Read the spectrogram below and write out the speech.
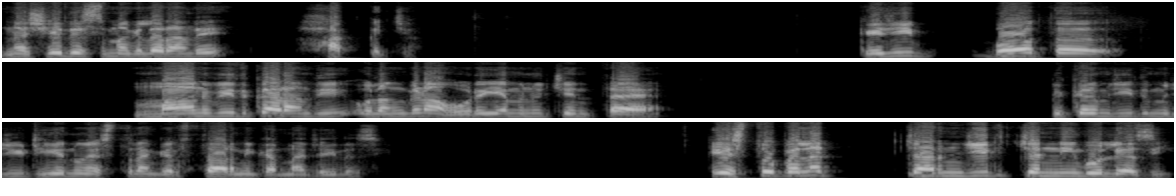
ਨਸ਼ੇ ਦੇ ਸਮਗਲਰਾਂ ਦੇ ਹੱਕ 'ਚ। ਕਿ ਜੀ ਬਹੁਤ ਮਾਨਵੀ ਅਧਿਕਾਰਾਂ ਦੀ ਉਲੰਘਣਾ ਹੋ ਰਹੀ ਹੈ, ਮੈਨੂੰ ਚਿੰਤਾ ਹੈ ਵਿਕਰਮਜੀਤ ਮਜੀਠੀਏ ਨੂੰ ਇਸ ਤਰ੍ਹਾਂ ਗ੍ਰਿਫਤਾਰ ਨਹੀਂ ਕਰਨਾ ਚਾਹੀਦਾ ਸੀ। ਇਸ ਤੋਂ ਪਹਿਲਾਂ ਚਰਨਜੀਤ ਚੰਨੀ ਬੋਲਿਆ ਸੀ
